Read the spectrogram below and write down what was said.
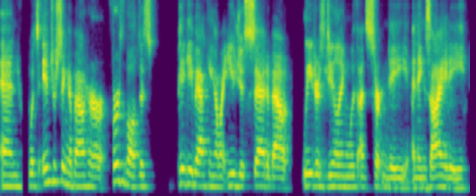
And what's interesting about her, first of all, just piggybacking on what you just said about leaders dealing with uncertainty and anxiety,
